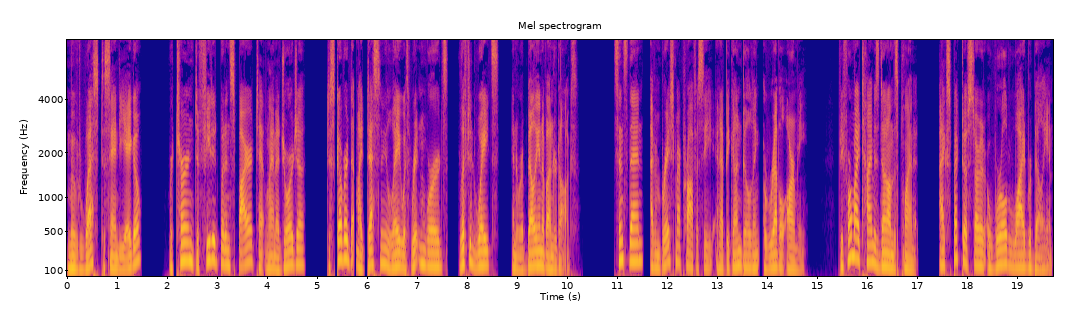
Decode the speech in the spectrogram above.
moved west to San Diego, returned defeated but inspired to Atlanta, Georgia, discovered that my destiny lay with written words, lifted weights, and a rebellion of underdogs. Since then, I've embraced my prophecy and have begun building a rebel army. Before my time is done on this planet, I expect to have started a worldwide rebellion,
